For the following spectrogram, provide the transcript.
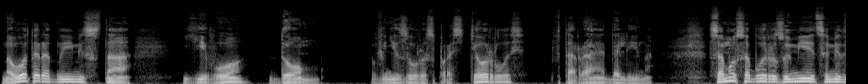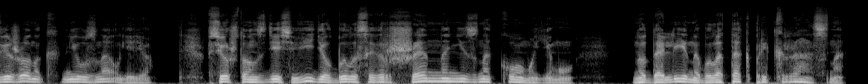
Но вот и родные места, его дом. Внизу распростерлась вторая долина. Само собой, разумеется, медвежонок не узнал ее. Все, что он здесь видел, было совершенно незнакомо ему — но долина была так прекрасна,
